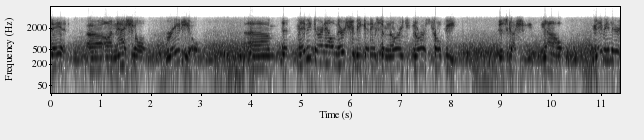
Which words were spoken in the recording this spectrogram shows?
say it uh, on national radio um, that maybe Darnell Nurse should be getting some Norris, Norris Trophy discussion now. Maybe there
